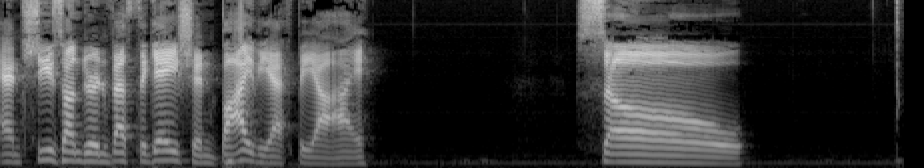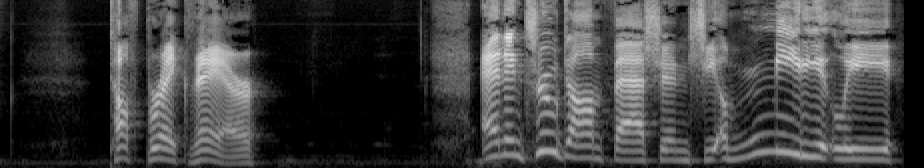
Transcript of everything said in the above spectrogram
And she's under investigation by the FBI. So. Tough break there. And in true Dom fashion, she immediately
